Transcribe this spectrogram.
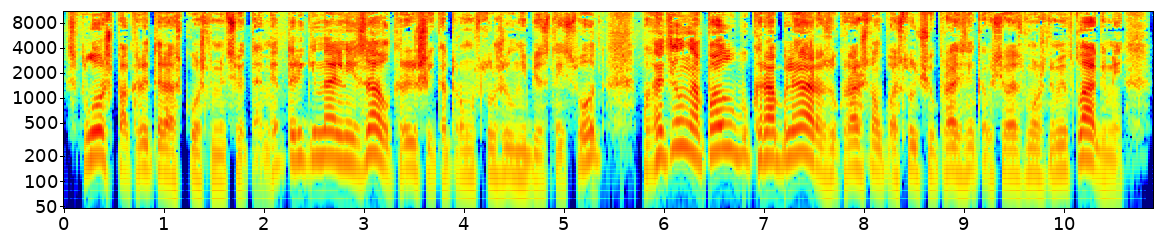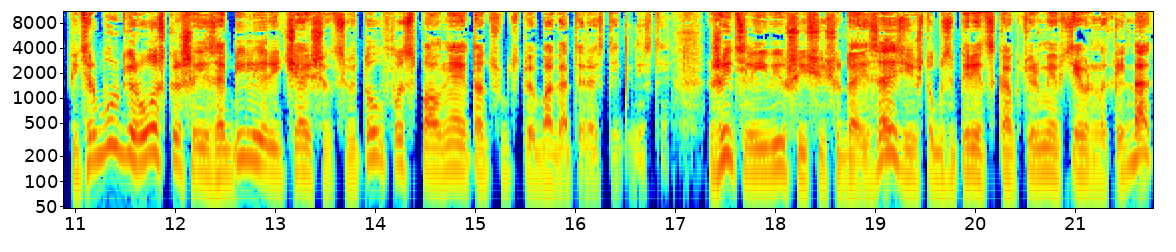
сплошь покрытый роскошными цветами. Этот оригинальный зал, крышей которому служил небесный свод, походил на палубу корабля, разукрашенного по случаю случаю праздника всевозможными флагами. В Петербурге роскошь и изобилие редчайших цветов восполняет отсутствие богатой растительности. Жители, явившиеся сюда из Азии, чтобы запереться как в тюрьме в северных льдах,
